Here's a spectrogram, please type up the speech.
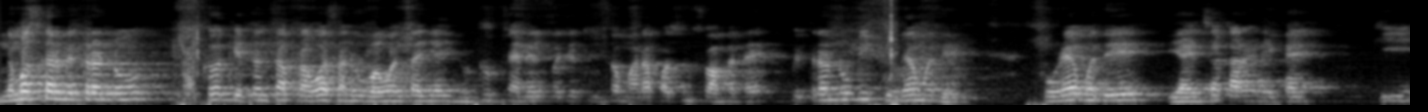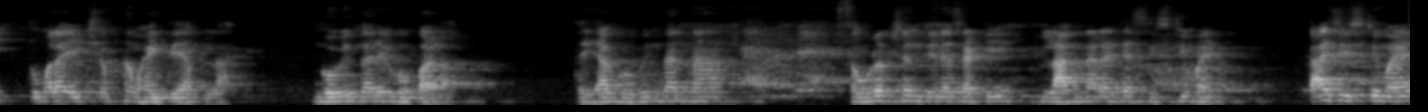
नमस्कार मित्रांनो क केतनचा प्रवास अनुभवांचा या युट्यूब चॅनेलमध्ये तुमचं मनापासून स्वागत आहे. मित्रांनो मी पुण्यामध्ये पुण्यामध्ये यायचं कारण एक आहे की तुम्हाला एक शब्द माहिती आहे आपला गोविंदाने गोपाळा तर या गोविंदांना संरक्षण देण्यासाठी लागणाऱ्या ज्या सिस्टीम आहेत काय सिस्टीम आहे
